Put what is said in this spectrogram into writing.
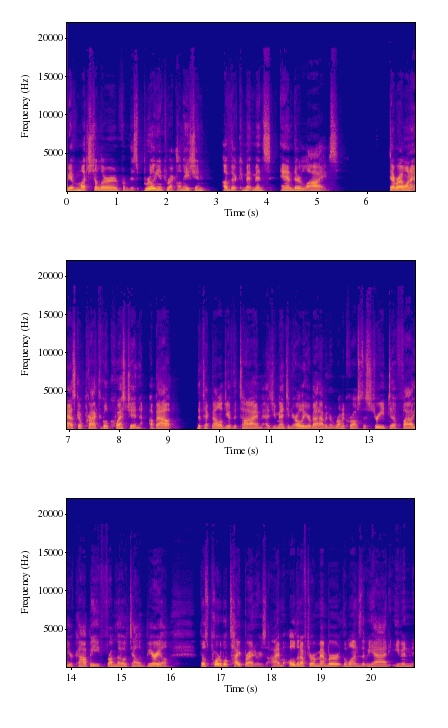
We have much to learn from this brilliant reclamation of their commitments and their lives. Deborah, I want to ask a practical question about the technology of the time, as you mentioned earlier about having to run across the street to file your copy from the Hotel Imperial. Those portable typewriters, I'm old enough to remember the ones that we had, even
